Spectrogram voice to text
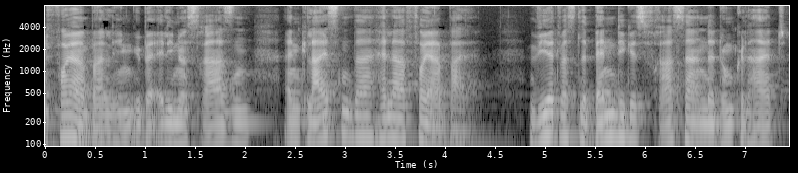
Feuerball hing über Elinors Rasen, ein gleißender, heller Feuerball. Wie etwas Lebendiges fraß er an der Dunkelheit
